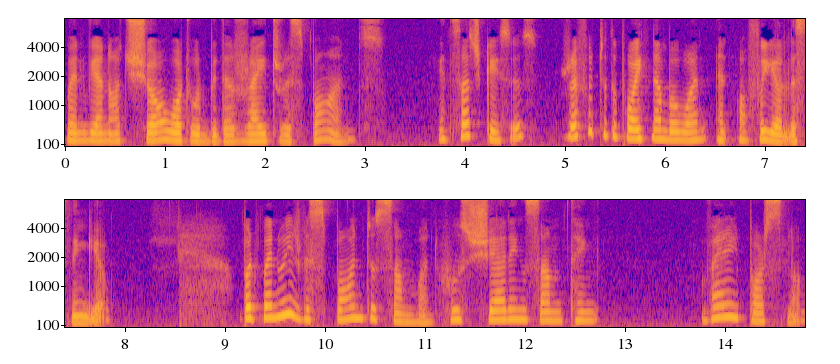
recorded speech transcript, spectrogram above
when we are not sure what would be the right response. In such cases, refer to the point number one and offer your listening ear. But when we respond to someone who's sharing something very personal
